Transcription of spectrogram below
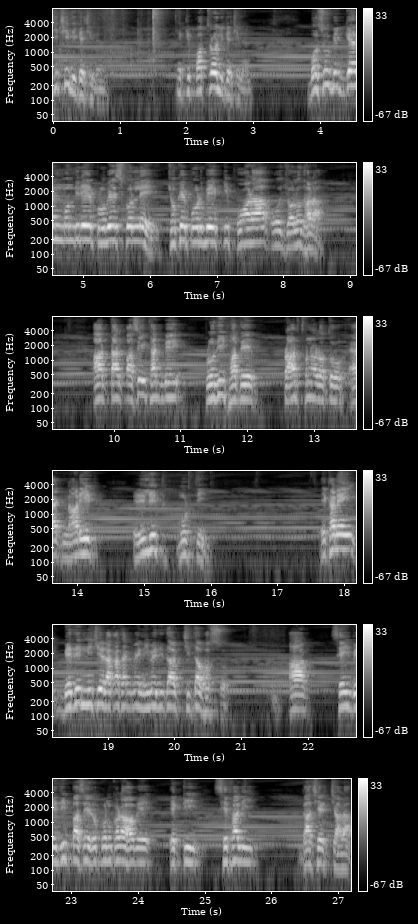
চিঠি লিখেছিলেন, একটি পত্র লিখেছিলেন। বসু বিজ্ঞান মন্দিরে প্রবেশ করলে চোখে পড়বে একটি ফোয়ারা ও জলধারা, আর তার পাশেই থাকবে প্রদীপ হাতে প্রার্থনারত এক নারীর রিলিফ মূর্তি। এখানেই বেদির নিচে রাখা থাকবে নিবেদিতার চিতাভস্য আর সেই বেদির পাশে রোপণ করা হবে একটি শেফালি গাছের চারা।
